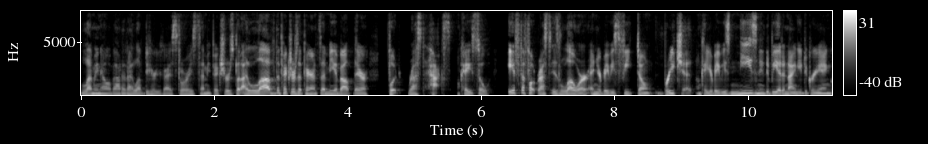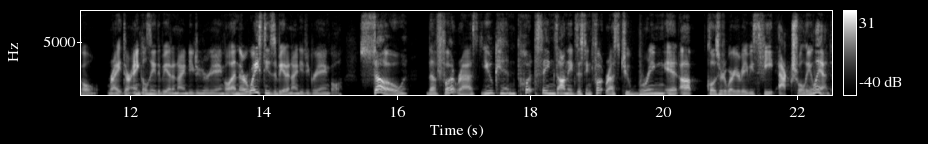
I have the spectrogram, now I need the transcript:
let me know about it. I love to hear your guys' stories. Send me pictures, but I love the pictures that parents send me about their footrest hacks. Okay. So if the footrest is lower and your baby's feet don't breach it, okay, your baby's knees need to be at a 90 degree angle, right? Their ankles need to be at a 90 degree angle and their waist needs to be at a 90 degree angle. So the footrest, you can put things on the existing footrest to bring it up closer to where your baby's feet actually land.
